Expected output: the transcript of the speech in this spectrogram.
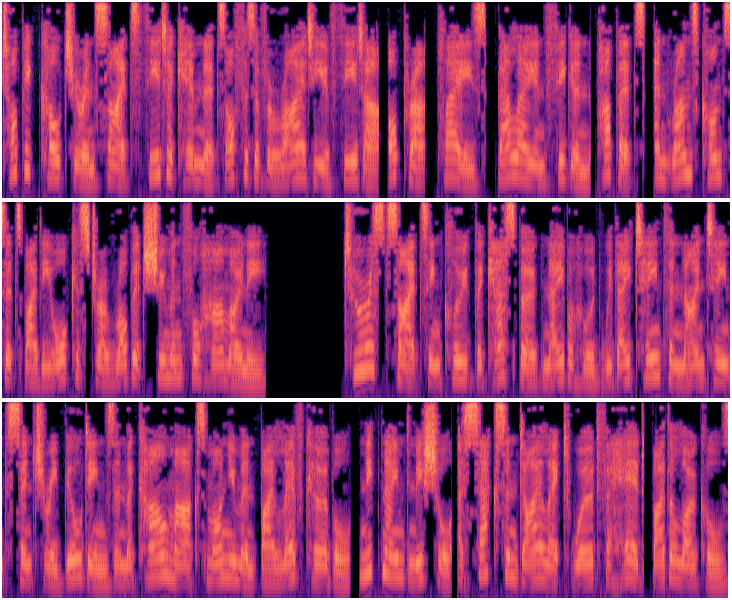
Topic culture and sites Theatre Chemnitz offers a variety of theatre, opera, plays, ballet and figan puppets, and runs concerts by the orchestra Robert Schumann Philharmonie. Tourist sites include the Kassberg neighborhood with 18th and 19th century buildings and the Karl Marx monument by Lev Kerbel, nicknamed Nischel a Saxon dialect word for head by the locals.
